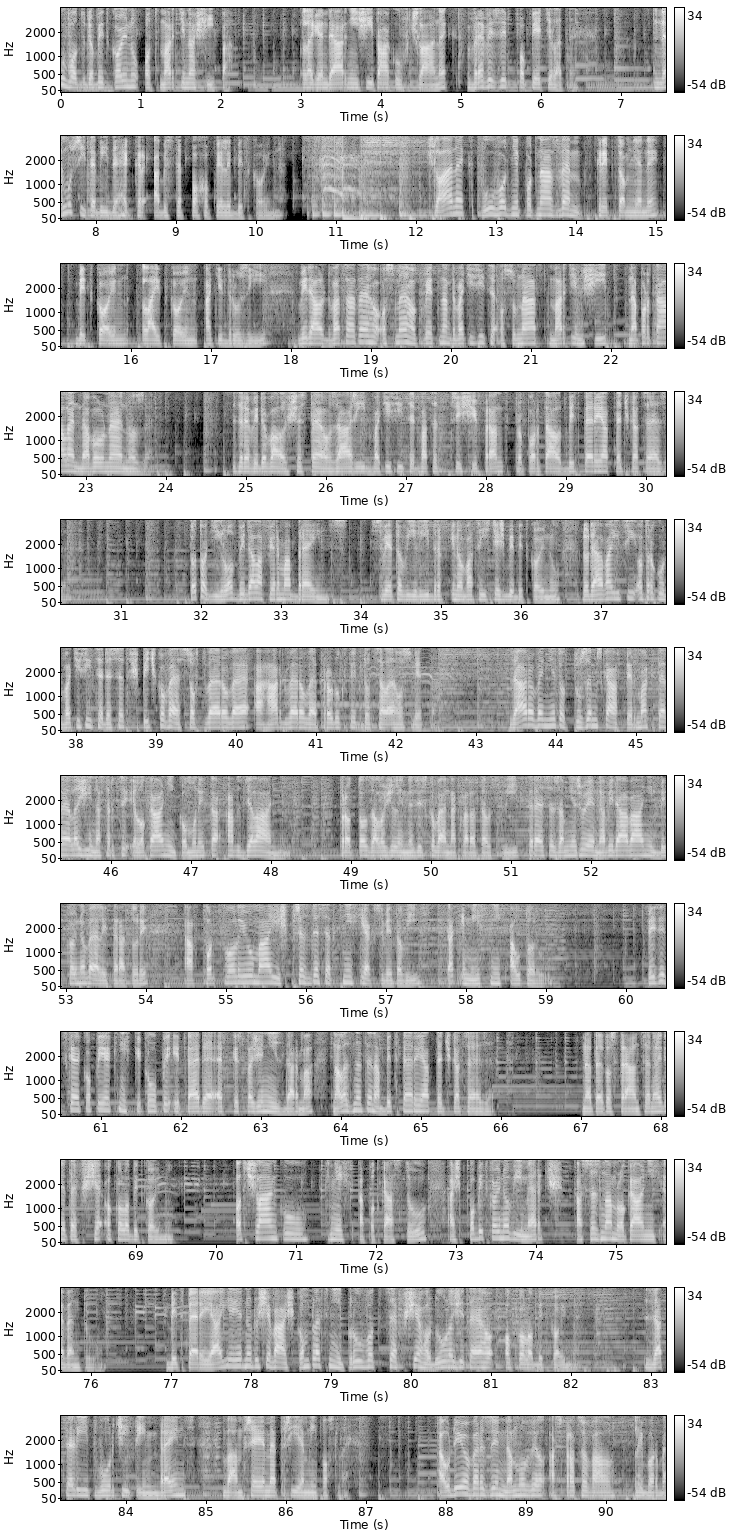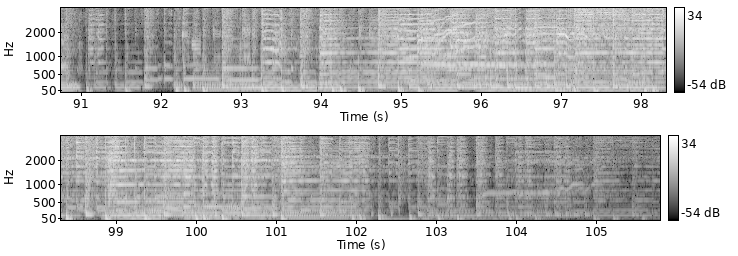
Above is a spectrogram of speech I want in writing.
Úvod do Bitcoinu od Martina Šípa. Legendární šípákův článek v revizi po pěti letech. Nemusíte být hacker, abyste pochopili Bitcoin. Článek původně pod názvem Kryptoměny, Bitcoin, Litecoin a ti druzí vydal 28. května 2018 Martin Šíp na portále Na volné noze. Zrevidoval 6. září 2023 šifrant pro portál bitperia.cz. Toto dílo vydala firma Brains, světový lídr v inovacích těžby bitcoinu, dodávající od roku 2010 špičkové softwarové a hardwarové produkty do celého světa. Zároveň je to tuzemská firma, které leží na srdci i lokální komunita a vzdělání. Proto založili neziskové nakladatelství, které se zaměřuje na vydávání bitcoinové literatury a v portfoliu má již přes 10 knih jak světových, tak i místních autorů. Fyzické kopie knih ke koupi i PDF ke stažení zdarma naleznete na bitperia.cz. Na této stránce najdete vše okolo Bitcoinu. Od článků, knih a podcastů až po bitcoinový merch a seznam lokálních eventů. Bitperia je jednoduše váš kompletní průvodce všeho důležitého okolo Bitcoinu. Za celý tvůrčí tým Brains vám přejeme příjemný poslech. Audioverzi namluvil a zpracoval Libor Bém.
